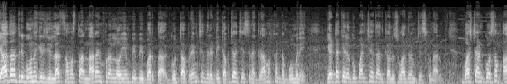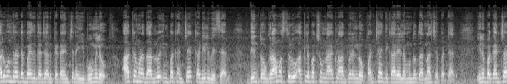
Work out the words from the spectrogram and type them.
యాదాద్రి భువనగిరి జిల్లా సంస్థ నారాయణపురంలో ఎంపీపీ భర్త గుత్తా ప్రేమచంద్రెడ్డి కబ్జా చేసిన గ్రామకంఠం భూమిని ఎట్టకేలకు పంచాయతీధికారులు స్వాధీనం చేసుకున్నారు. బస్టాండ్ కోసం ఆరు వందల డెబ్బై ఐదు గజాలు కేటాయించిన ఈ భూమిలో ఆక్రమణదారులు ఇనుప కంచె కడీలు వేశారు. దీంతో గ్రామస్తులు అఖిలపక్షం నాయకుల ఆధ్వర్యంలో పంచాయతీ కార్యాలయం ముందు ధర్నా చేపట్టారు. ఇనుప కంచె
